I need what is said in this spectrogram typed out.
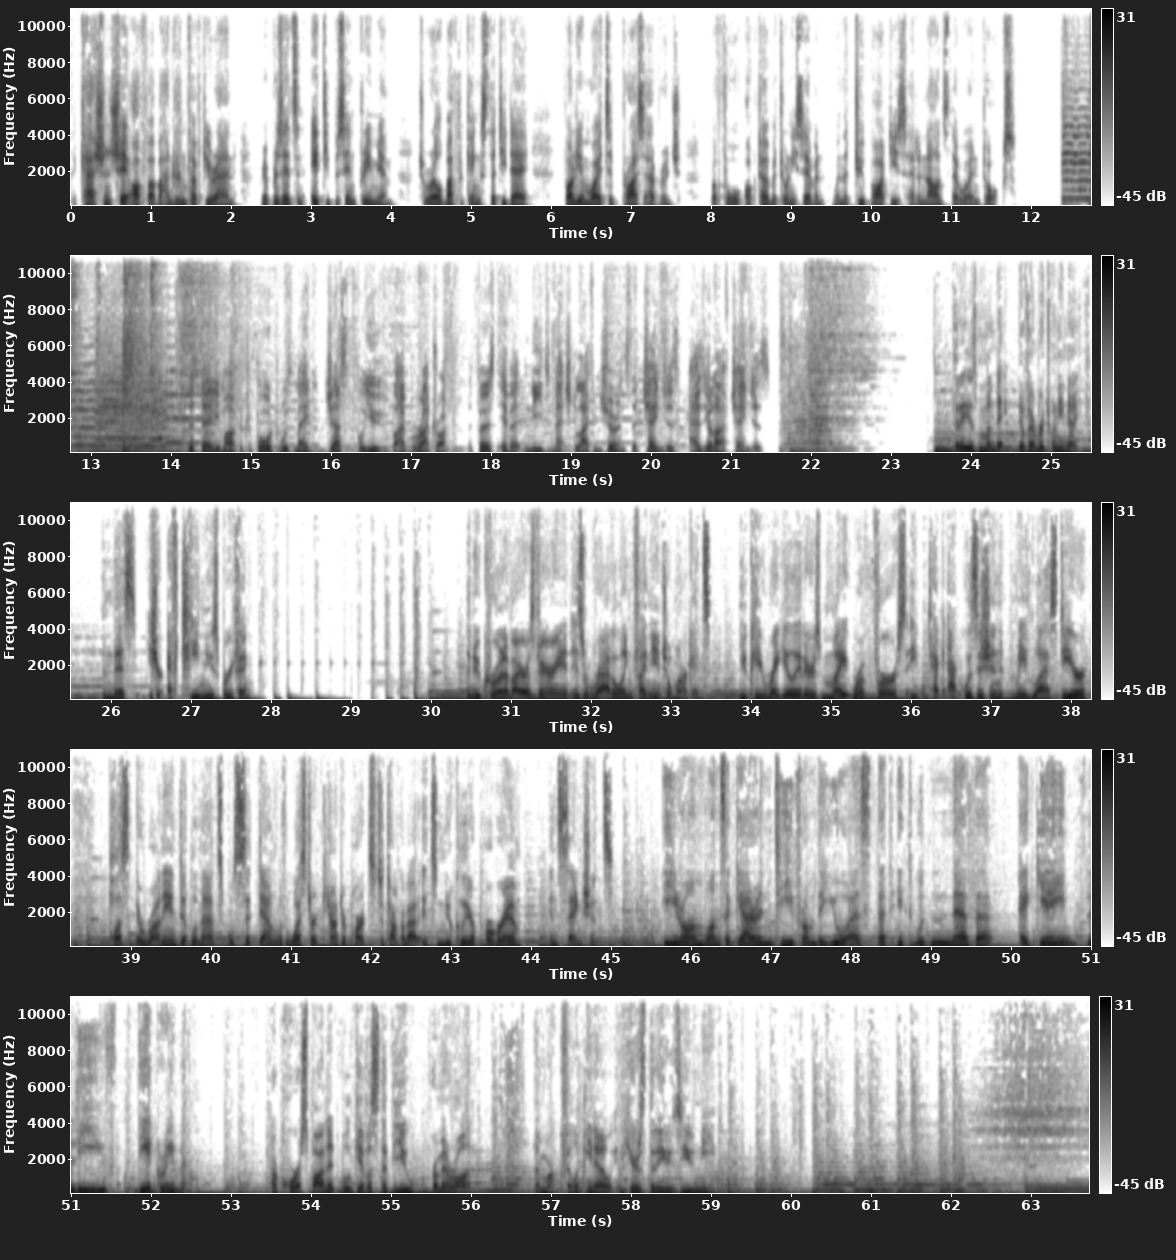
The cash and share offer of 150 Rand represents an 80% premium to Royal Bafokeng's 30-day volume-weighted price average before October 27, when the two parties had announced they were in talks. This daily market report was made just for you by BrightRock, the first ever needs matched life insurance that changes as your life changes. Today is Monday, November 29th, and this is your FT News Briefing. The new coronavirus variant is rattling financial markets. UK regulators might reverse a tech acquisition made last year. Plus, Iranian diplomats will sit down with Western counterparts to talk about its nuclear program and sanctions. Iran wants a guarantee from the US that it would never again leave the agreement. Our correspondent will give us the view from Iran. I'm Marc Filippino, and here's the news you need.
